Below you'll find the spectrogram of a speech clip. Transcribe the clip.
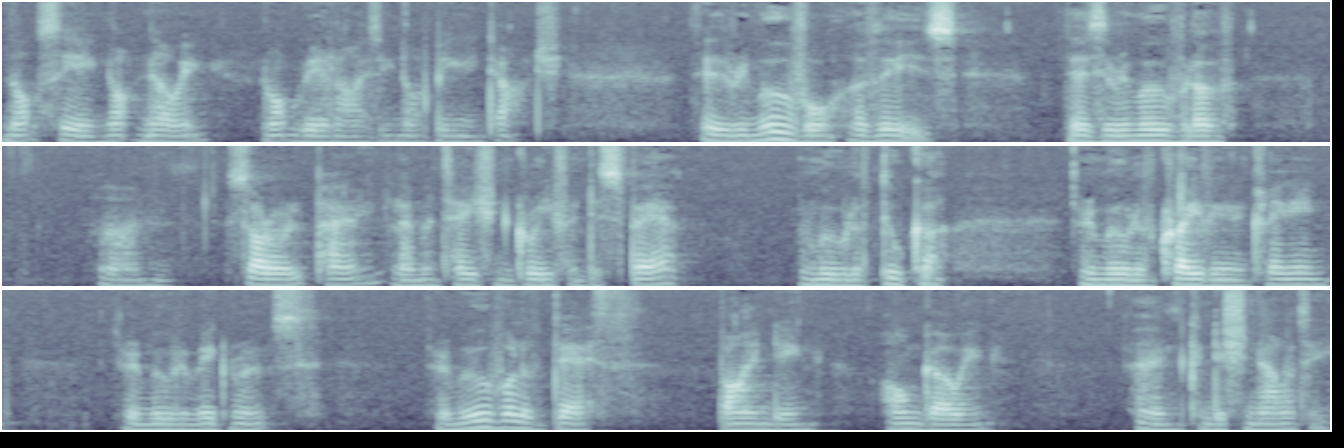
not seeing, not knowing, not realizing, not being in touch. Through the removal of these, there's the removal of um, sorrow, pain, lamentation, grief and despair, removal of dukkha, removal of craving and clinging, removal of ignorance, removal of death, binding, ongoing, and conditionality.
